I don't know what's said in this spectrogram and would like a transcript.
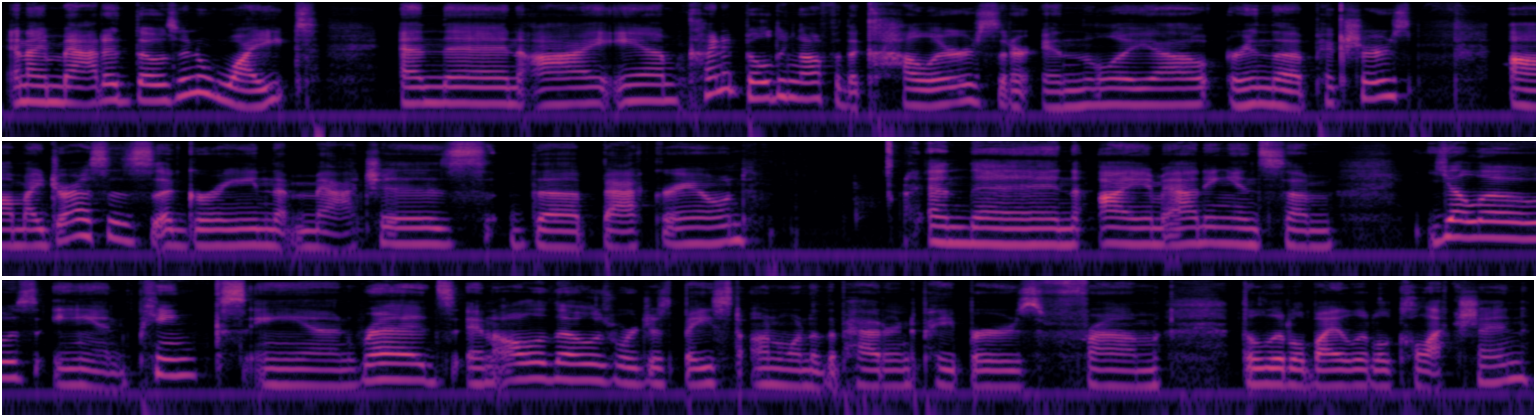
And I matted those in white and then I am kind of building off of the colors that are in the layout or in the pictures. Uh, my dress is a green that matches the background and then I am adding in some yellows and pinks and reds and all of those were just based on one of the patterned papers from the Little by Little collection.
